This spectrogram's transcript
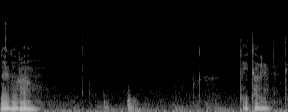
내일 너랑 데이트하려 했는데.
